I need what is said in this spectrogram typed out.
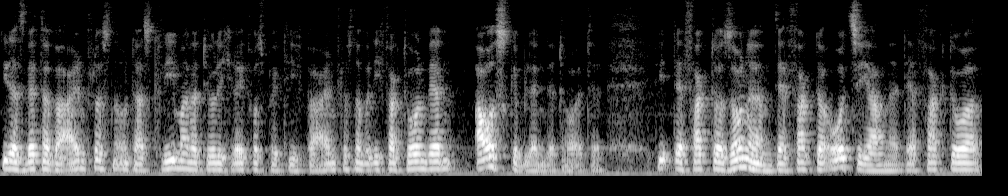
die das Wetter beeinflussen und das Klima natürlich retrospektiv beeinflussen, aber die Faktoren werden ausgeblendet heute. Der Faktor Sonne, der Faktor Ozeane, der Faktor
